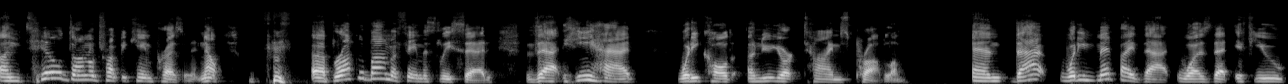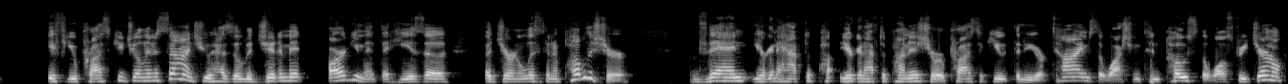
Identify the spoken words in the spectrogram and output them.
until Donald Trump became president. Now, uh, Barack Obama famously said that he had what he called a New York Times problem. And that what he meant by that was that if you if you prosecute Julian Assange, who has a legitimate argument that he is a, a journalist and a publisher, then you're going to have to pu- you're going to have to punish or prosecute the New York Times, the Washington Post, the Wall Street Journal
